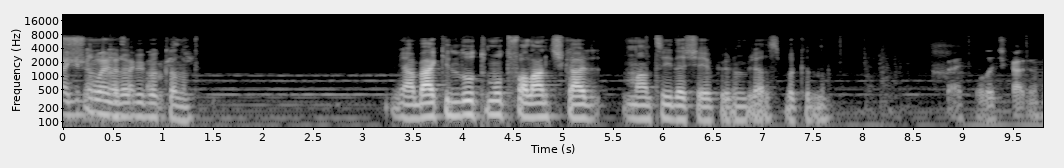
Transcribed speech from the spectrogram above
Belki Şunlara bir bakalım. Ya belki loot mut falan çıkar mantığıyla şey yapıyorum biraz bakındım. Belki o da çıkardı.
